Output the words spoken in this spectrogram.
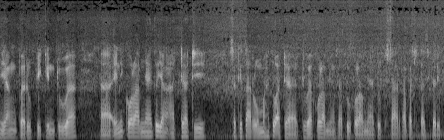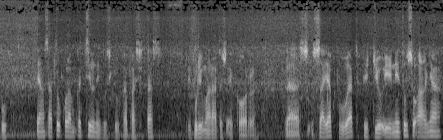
Yang baru bikin dua. Nah, ini kolamnya itu yang ada di sekitar rumah itu ada dua kolam yang satu kolamnya itu besar kapasitas 3000 yang satu kolam kecil nih bosku kapasitas 1500 ekor. Nah saya buat video ini tuh soalnya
